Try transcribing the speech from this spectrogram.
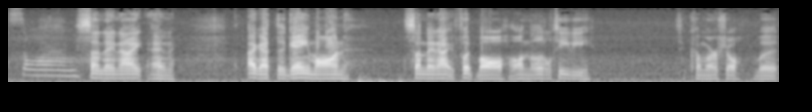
Sorn. Sunday night, and I got the game on Sunday night football on the little TV. It's a commercial, but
